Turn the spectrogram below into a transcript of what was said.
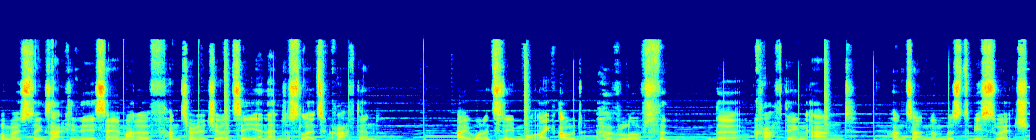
almost exactly the same amount of hunter and agility, and then just loads of crafting. I wanted to do more, like, I would have loved for the crafting and hunter numbers to be switched,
